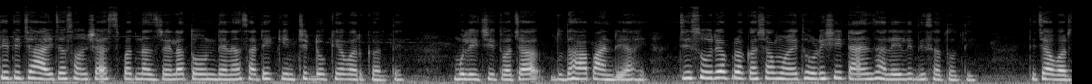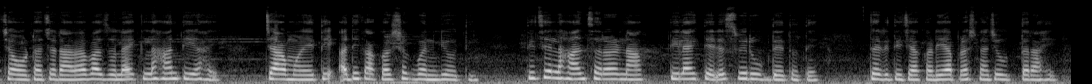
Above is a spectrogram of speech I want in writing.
ती तिच्या आईच्या संशयास्पद नजरेला तोंड देण्यासाठी किंचित डोके वर करते. मुलीची त्वचा दुधा पांढरी आहे जी सूर्यप्रकाशामुळे थोडीशी टॅन झालेली दिसत होती. तिच्या वरच्या ओठाच्या डाव्या बाजूला एक लहान ती आहे ज्यामुळे ती अधिक आकर्षक बनली होती. तिचे लहान सरळ नाक तिला एक तेजस्वी रूप देत होते. तरी तिच्याकडे या प्रश्नाचे उत्तर आहे.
